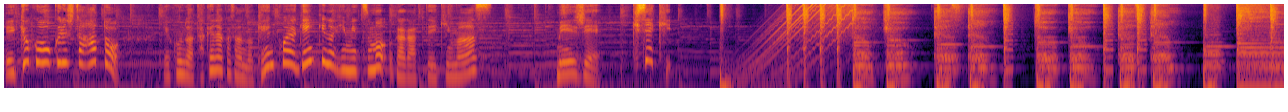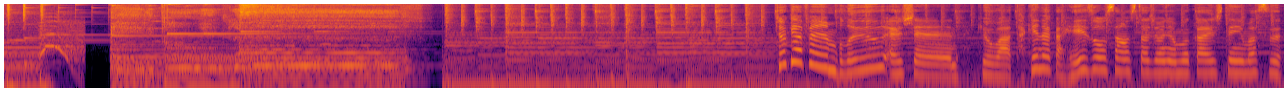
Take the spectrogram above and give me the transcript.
えー一曲お送りした後、えー今度は竹中さんの健康や元気の秘密も伺っていきます。明治奇跡。東京フェンブルーエーシャン今日は竹中平蔵さんをスタジオにお迎えしています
